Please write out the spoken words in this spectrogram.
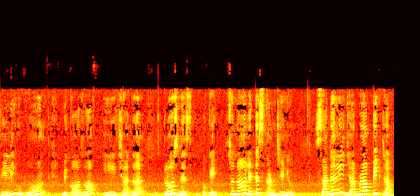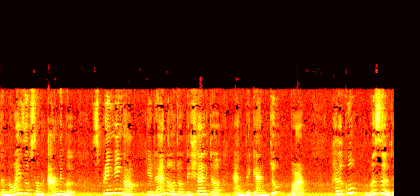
feeling warmth because of each other closeness. Okay so now let us continue. Suddenly jabra picked up the noise of some animal. Springing up he ran out of the shelter and began to bark. Halku whistled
